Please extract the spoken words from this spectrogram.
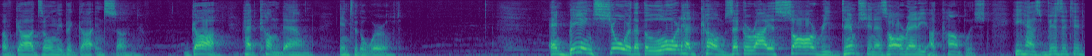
of God's only begotten Son. God had come down into the world. And being sure that the Lord had come, Zechariah saw redemption as already accomplished. He has visited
